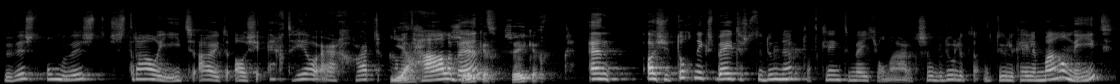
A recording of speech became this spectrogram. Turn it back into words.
bewust, onbewust, straal je iets uit als je echt heel erg hard aan Ja, het halen bent. Zeker, zeker. En als je toch niks beters te doen hebt, dat klinkt een beetje onaardig, zo bedoel ik dat natuurlijk helemaal niet.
